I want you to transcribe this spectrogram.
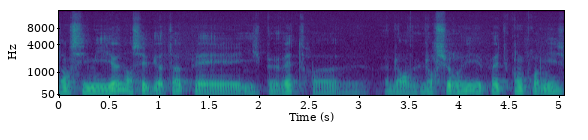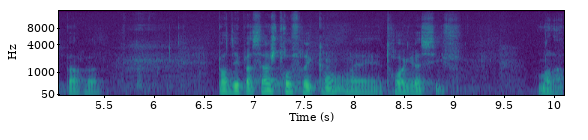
dans ces milieux, dans ces biotopes, et ils peuvent être, leur, leur survie peut être compromise par, par des passages trop fréquents et trop agressifs. Voilà.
